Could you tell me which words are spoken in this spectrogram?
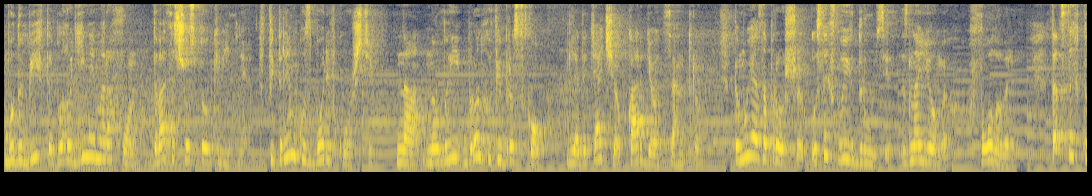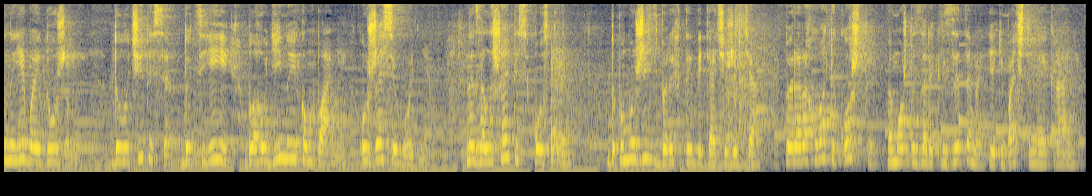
буду бігти благодійний марафон 26 квітня в підтримку зборів коштів на новий бронхофіброскоп для дитячого кардіоцентру. Тому я запрошую усіх своїх друзів, знайомих, фоловерів та всіх, хто не є байдужими, долучитися до цієї благодійної кампанії уже сьогодні. Не залишайтесь осторонь, допоможіть зберегти дитяче життя. Перерахувати кошти ви можете за реквізитами, які бачите на екрані.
